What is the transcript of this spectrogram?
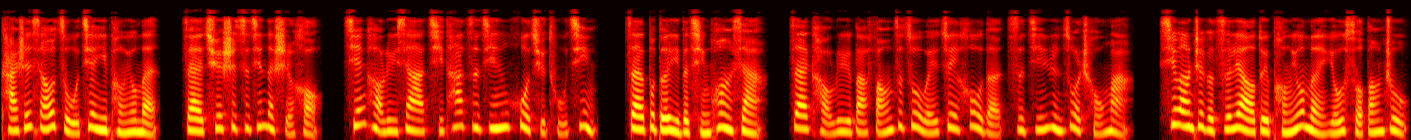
卡神小组建议朋友们在缺失资金的时候，先考虑下其他资金获取途径，在不得已的情况下，再考虑把房子作为最后的资金运作筹码。希望这个资料对朋友们有所帮助。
